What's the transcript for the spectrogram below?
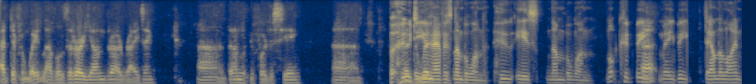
at different weight levels that are young, that are rising. Uh, that I'm looking forward to seeing. Uh, but who do you win- have as number one? Who is number one? Not could be, uh, maybe down the line.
